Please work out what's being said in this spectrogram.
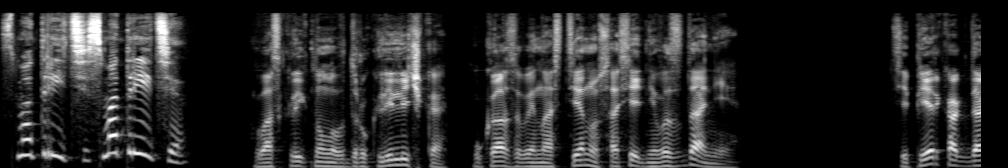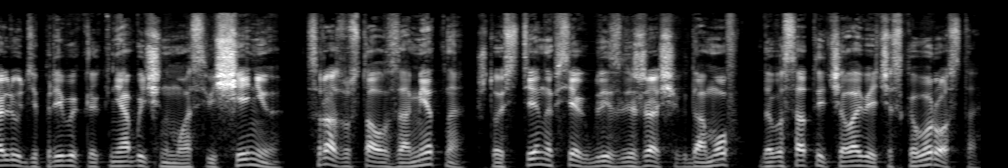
«Смотрите, смотрите!» Воскликнула вдруг Лилечка, указывая на стену соседнего здания. Теперь, когда люди привыкли к необычному освещению, сразу стало заметно, что стены всех близлежащих домов до высоты человеческого роста,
